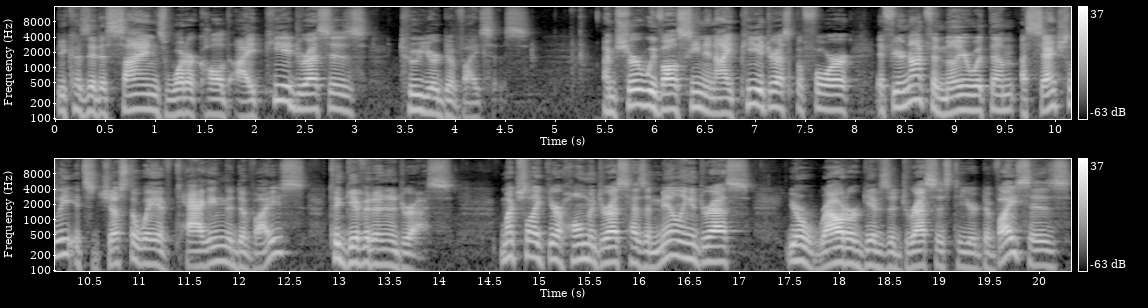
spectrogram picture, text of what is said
because it assigns what are called IP addresses to your devices. I'm sure we've all seen an IP address before. If you're not familiar with them, essentially it's just a way of tagging the device to give it an address. Much like your home address has a mailing address, your router gives addresses to your devices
